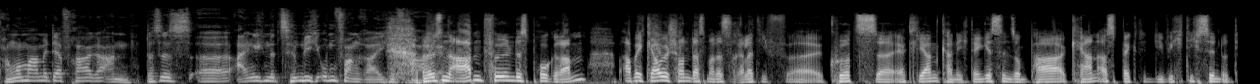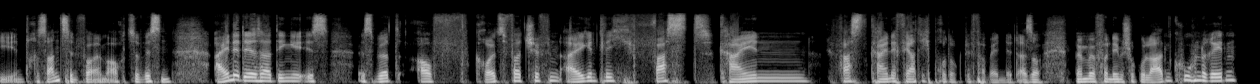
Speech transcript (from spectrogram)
Fangen wir mal mit der Frage an. Das ist äh, eigentlich eine ziemlich umfangreiche Frage. Das ist ein abendfüllendes Programm, aber ich glaube schon, dass man das relativ äh, kurz äh, erklären kann. Ich denke, es sind so ein paar Kernaspekte, die wichtig sind und die interessant sind, vor allem auch zu wissen. Eine dieser Dinge ist, es wird auf Kreuzfahrtschiffen eigentlich fast kein fast keine Fertigprodukte verwendet. Also wenn wir von dem Schokoladenkuchen reden,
